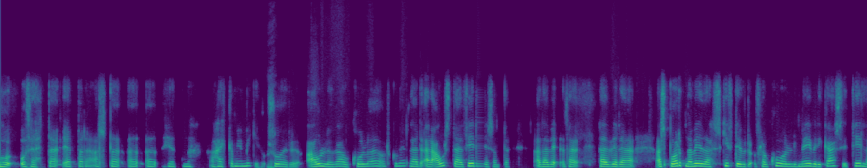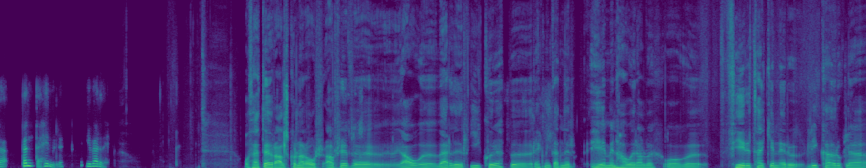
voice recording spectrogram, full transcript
Og, og þetta er bara alltaf að, að, hérna, að hækka mjög mikið. Og svo eru álöga á kólaða orkuverð, það er ástæði fyrir samt að það, það, það er verið að spórna við að skipta yfir frá kólum yfir í gasi til að benda heimilin í verði. Og þetta hefur alls konar áhrif, já, verðið ríkur upp, reikningarnir heiminn háir alveg og fyrirtækin eru líka öruglega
